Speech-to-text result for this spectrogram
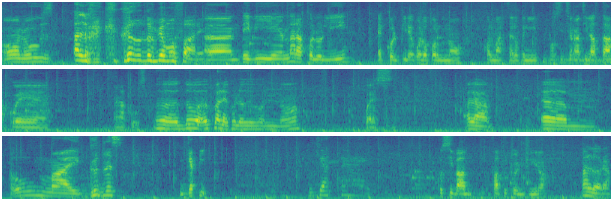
Oh no. Allora, che cosa dobbiamo fare? Eh, devi andare a quello lì e colpire quello col no, col martello. Quindi posizionati l'attacco e. È una cosa. Eh, dove- qual è quello che... No? Questo. Allora... ehm, Oh my goodness. Gapi. Gapi. Così va, fa tutto il giro. allora,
